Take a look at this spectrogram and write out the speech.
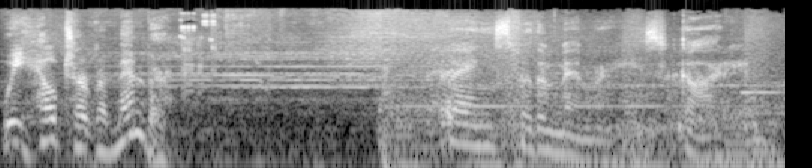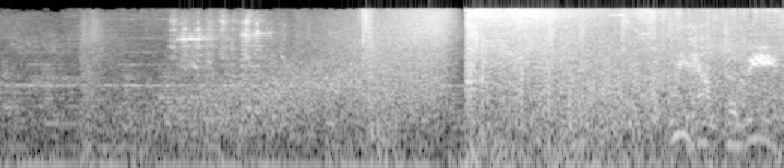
We helped her remember. Thanks for the memories, Guardian. We have to leave.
